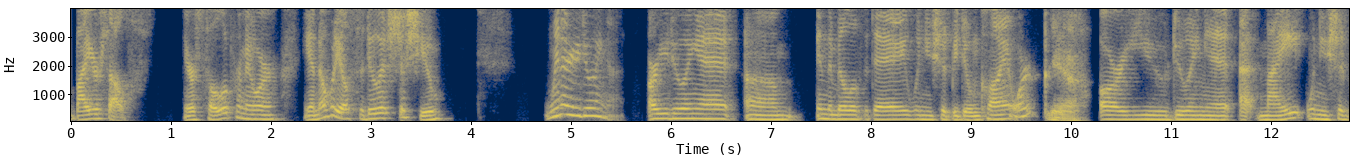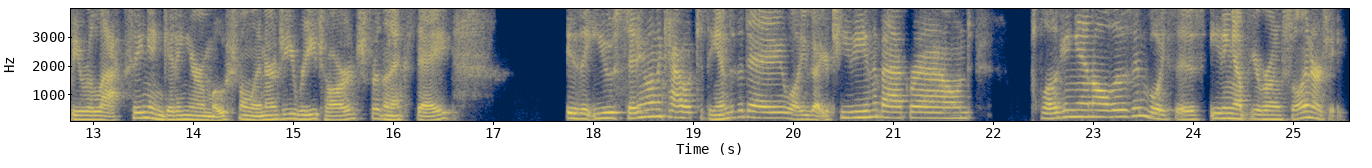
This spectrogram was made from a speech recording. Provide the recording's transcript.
by yourself, you're a solopreneur, you have nobody else to do it, it's just you. When are you doing that? Are you doing it um, in the middle of the day when you should be doing client work? Yeah. Are you doing it at night when you should be relaxing and getting your emotional energy recharged for the next day? Is it you sitting on the couch at the end of the day while you got your TV in the background, plugging in all those invoices, eating up your emotional energy.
